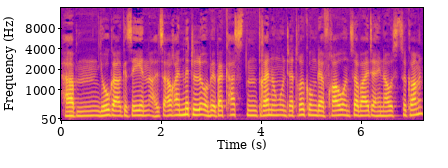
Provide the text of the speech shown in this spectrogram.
haben Yoga gesehen als auch ein Mittel, um über Kasten, Trennung, Unterdrückung der Frau und so weiter hinauszukommen.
